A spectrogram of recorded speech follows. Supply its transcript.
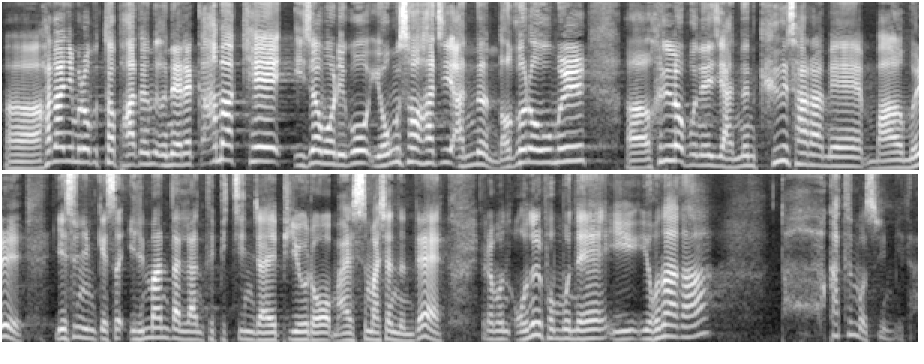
어, 하나님으로부터 받은 은혜를 까맣게 잊어버리고 용서하지 않는 너그러움을 어, 흘러보내지 않는 그 사람의 마음을 예수님께서 1만 달란트 빚진 자의 비유로 말씀하셨는데 여러분 오늘 본문에 이 요나가 똑같은 모습입니다.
